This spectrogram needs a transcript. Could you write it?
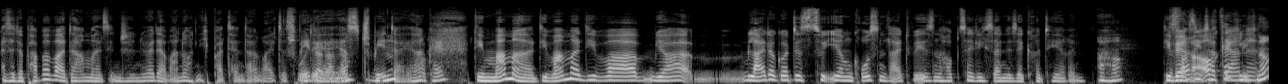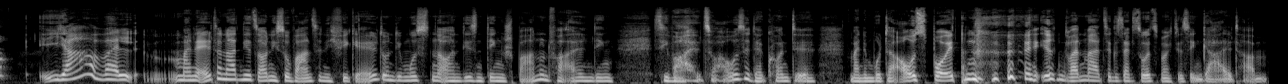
Also der Papa war damals Ingenieur, der war noch nicht Patentanwalt. Das Später wurde dann, ne? erst später, Mhm, ja. okay. Die Mama, die Mama, die war ja leider Gottes zu ihrem großen Leidwesen hauptsächlich seine Sekretärin. Aha. Die Das wäre war sie auch tatsächlich, gerne, ne? Ja, weil meine Eltern hatten jetzt auch nicht so wahnsinnig viel Geld und die mussten auch an diesen Dingen sparen und vor allen Dingen, sie war halt zu Hause, der konnte meine Mutter ausbeuten. Irgendwann mal hat sie gesagt, so jetzt möchte sie ein Gehalt haben.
